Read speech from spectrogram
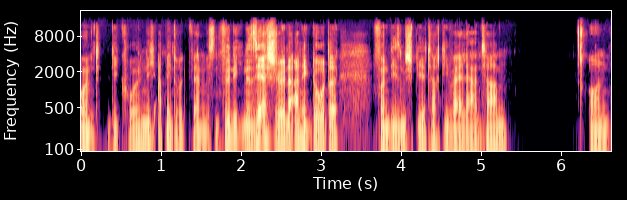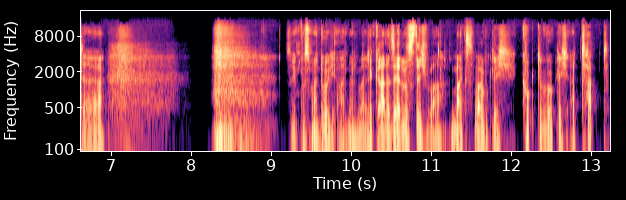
und die Kohlen nicht abgedrückt werden müssen. Finde ich eine sehr schöne Anekdote von diesem Spieltag, die wir erlernt haben. Und äh, so, ich muss mal durchatmen, weil er gerade sehr lustig war. Max war wirklich, guckte wirklich ertappt.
